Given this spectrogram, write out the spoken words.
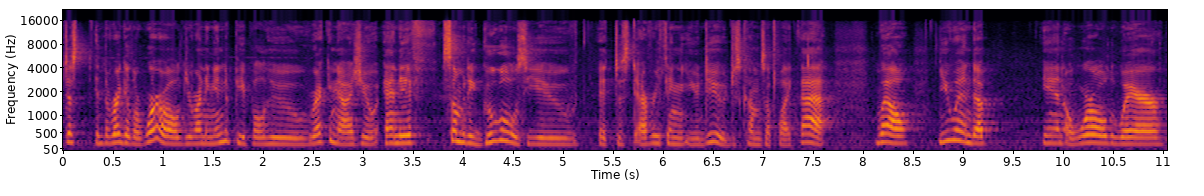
just in the regular world, you're running into people who recognize you. And if somebody Googles you, it just everything you do just comes up like that. Well, you end up in a world where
